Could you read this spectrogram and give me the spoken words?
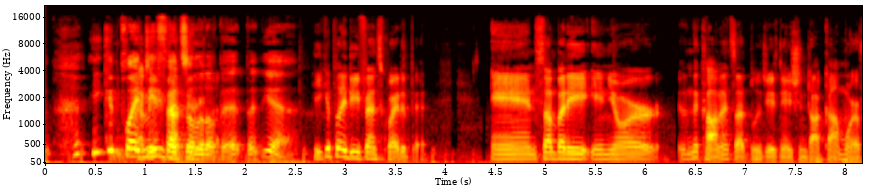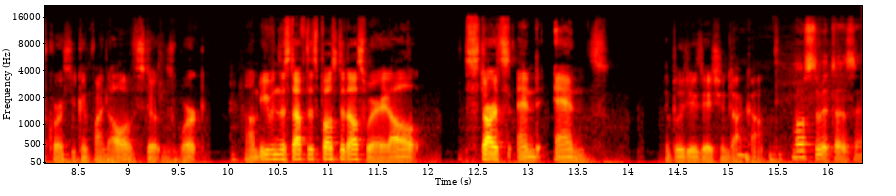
He can play I mean, defense a little bad. bit, but yeah. he can play defense quite a bit. And somebody in your in the comments at bluejaysnation.com, where of course you can find all of Stoeten's work, um, even the stuff that's posted elsewhere, it all starts and ends at bluejaysnation.com. Most of it does, yeah.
